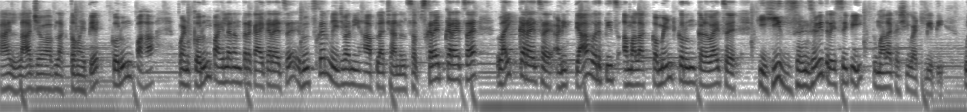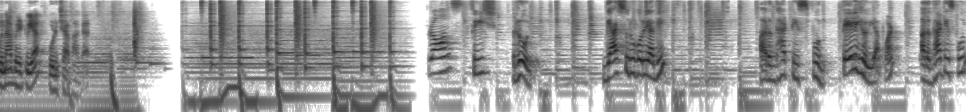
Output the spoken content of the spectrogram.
काय लाजवाब लागतं माहिती आहे करून पहा. पण करून पाहिल्यानंतर काय करायचं आहे रुचकर मेजवानी हा आपला चॅनल सबस्क्राईब करायचा आहे लाईक करायचं आहे आणि त्यावरतीच आम्हाला कमेंट करून कळवायचं आहे की ही झणझणीत रेसिपी तुम्हाला कशी वाटली ती. पुन्हा भेटूया पुढच्या भागात. प्रॉन्स फिश रोल. गॅस सुरू करूया आधी. अर्धा टीस्पून तेल घेऊया आपण. अर्धा टीस्पून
